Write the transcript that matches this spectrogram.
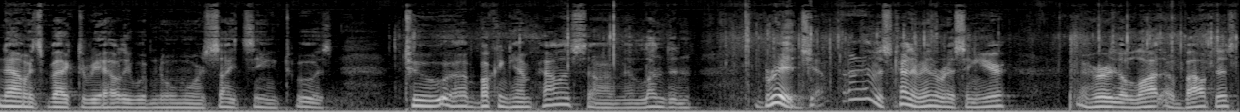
now it's back to reality with no more sightseeing tours to uh, Buckingham Palace on the London Bridge. Uh, it was kind of interesting here. I heard a lot about this.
